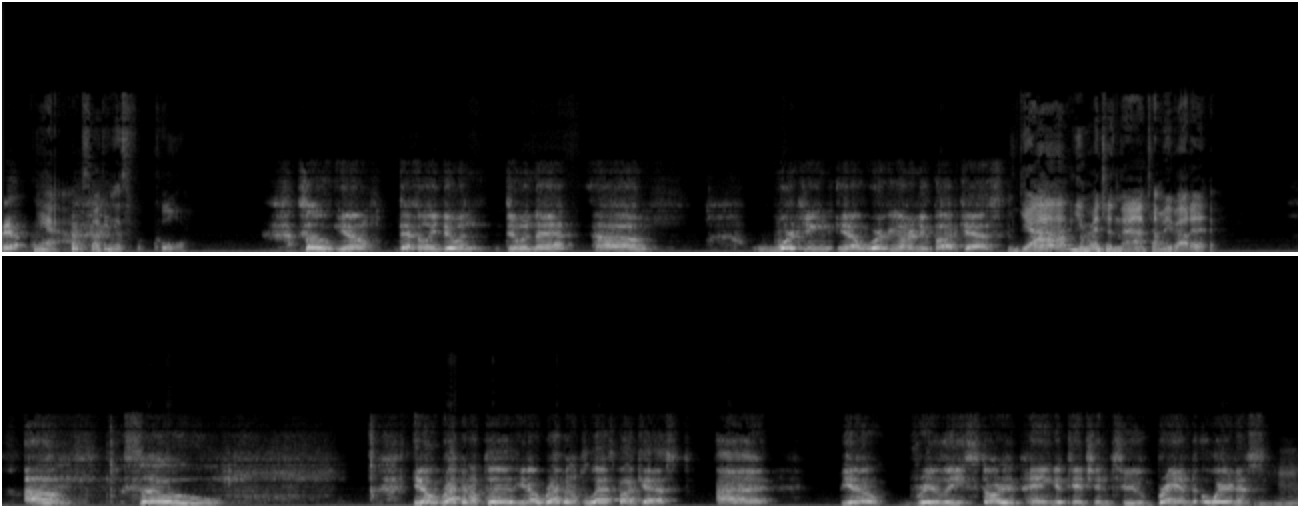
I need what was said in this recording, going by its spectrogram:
Yeah. Yeah. So I think that's cool. So you know, definitely doing doing that. Um, working, you know, working on a new podcast. Yeah, Uh, you mentioned that. Tell me about it. Um, so you know, wrapping up the you know wrapping up the last podcast, I you know really started paying attention to brand awareness hmm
